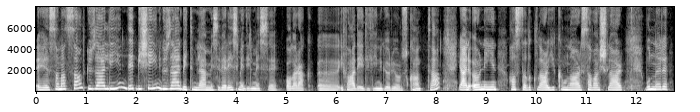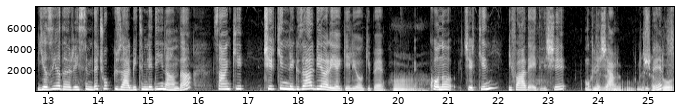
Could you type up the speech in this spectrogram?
E, sanatsal güzelliğin de bir şeyin güzel betimlenmesi ve resmedilmesi olarak e, ifade edildiğini görüyoruz Kant'ta. Yani örneğin hastalıklar, yıkımlar, savaşlar bunları yazı ya da resimde çok güzel betimlediğin anda sanki çirkinle güzel bir araya geliyor gibi. Hmm. Konu çirkin, ifade edilişi muhteşem, güzel, muhteşem gibi. Doğru.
